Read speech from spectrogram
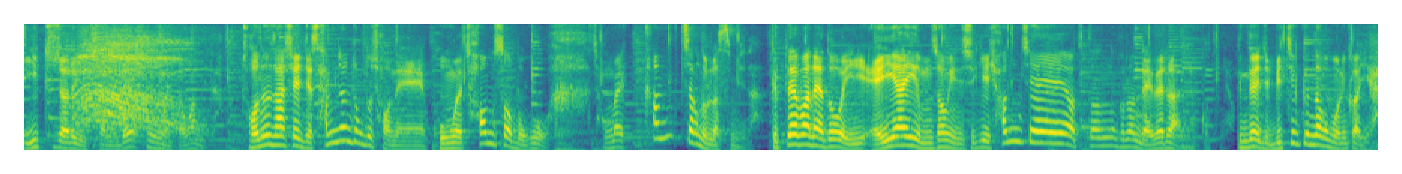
E 투자를 유치하는 데 성공했다고 합니다. 저는 사실 이제 3년 정도 전에 공을 처음 써보고 하, 정말 깜짝 놀랐습니다. 그때만 해도 이 AI 음성 인식이 현재 어떤 그런 레벨은 아니었거든요. 근데 이제 미팅 끝나고 보니까 야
